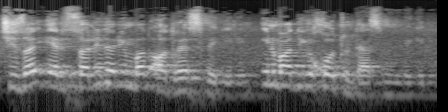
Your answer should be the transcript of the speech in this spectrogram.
چیزای ارسالی داریم باید آدرس بگیریم. اینو باید دیگه خودتون تصمیم بگیریم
